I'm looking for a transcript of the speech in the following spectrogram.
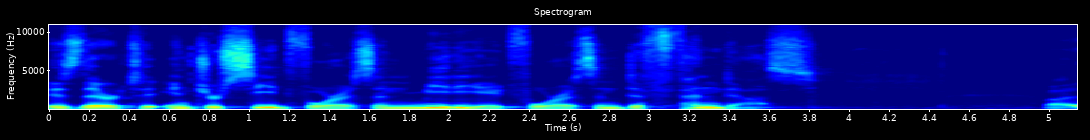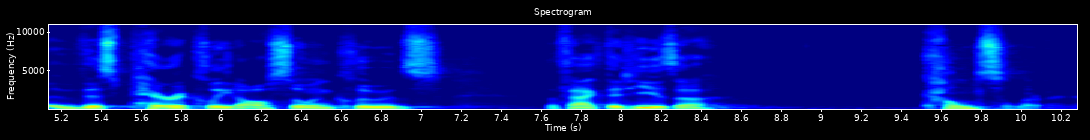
is there to intercede for us and mediate for us and defend us. Uh, this paraclete also includes the fact that he is a counselor,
